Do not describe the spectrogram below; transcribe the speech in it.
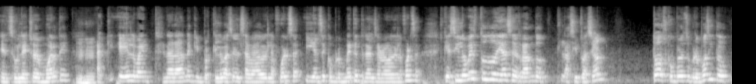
en su lecho de muerte Ujú. a que él va a entrenar a Anakin porque él va a ser el salvador de la fuerza y él se compromete a entrenar al salvador de la fuerza. Que si lo ves todo ya cerrando la situación, todos cumplieron su propósito.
